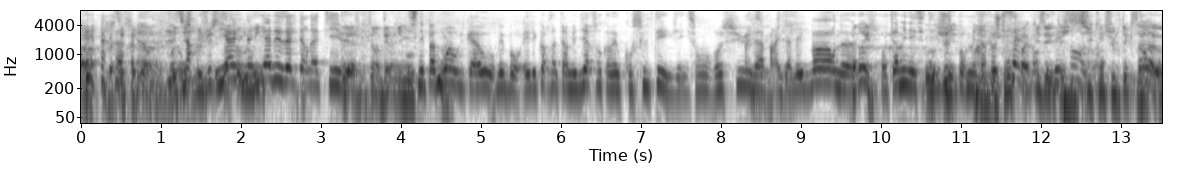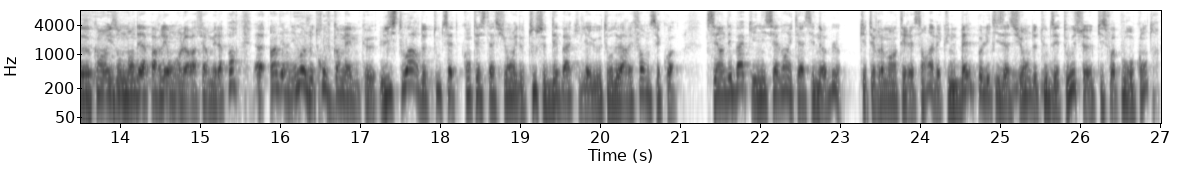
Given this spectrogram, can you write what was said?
Ah, bah c'est très bien. Et si je peux juste il y a, faire comme il y a des alternatives. Et ajouter un dernier mot. Ce n'est pas moi ou le chaos, mais bon. Et les corps intermédiaires sont quand même consultés. Ils sont reçus ah, là par Isabelle Borne. Bah non, ils... terminé. C'était juste pour mettre un peu de Je trouve pas qu'ils aient été si consultés que ça. Euh, quand ils ont demandé à parler, on leur a fermé la porte. Euh, un dernier mot. Je trouve quand même que l'histoire de toute cette contestation et de tout ce débat qu'il y a eu autour de la réforme, c'est quoi? C'est un débat qui initialement était assez noble, qui était vraiment intéressant, avec une belle politisation de toutes et tous, euh, qui soit pour ou contre,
